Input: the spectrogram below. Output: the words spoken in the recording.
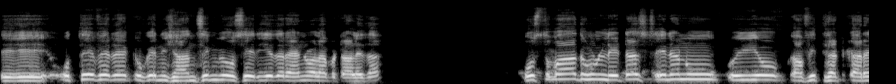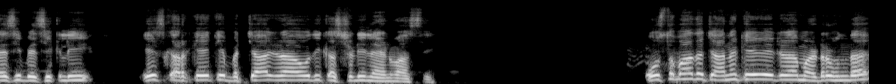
ਤੇ ਉੱਥੇ ਫਿਰ ਕਿਉਂਕਿ ਨਿਸ਼ਾਨ ਸਿੰਘ ਵੀ ਉਸ ਏਰੀਏ ਦਾ ਰਹਿਣ ਵਾਲਾ ਬਟਾਲੇ ਦਾ। ਉਸ ਤੋਂ ਬਾਅਦ ਹੁਣ ਲੇਟੈਸਟ ਇਹਨਾਂ ਨੂੰ ਕੋਈ ਉਹ ਕਾਫੀ ਥ੍ਰੈਟ ਕਰ ਰਹੇ ਸੀ ਬੇਸਿਕਲੀ ਇਸ ਕਰਕੇ ਕਿ ਬੱਚਾ ਜਿਹੜਾ ਉਹਦੀ ਕਸਟਡੀ ਲੈਣ ਵਾਸਤੇ। ਉਸ ਤੋਂ ਬਾਅਦ ਅਚਾਨਕ ਇਹ ਜਿਹੜਾ ਮਰਡਰ ਹੁੰਦਾ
